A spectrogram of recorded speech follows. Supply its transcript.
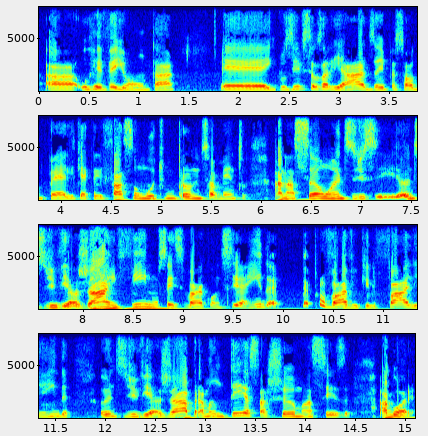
uh, o Réveillon, tá? É, inclusive seus aliados, aí, pessoal do PL, quer que ele faça um último pronunciamento à nação antes de, antes de viajar, enfim, não sei se vai acontecer ainda, é, provável que ele fale ainda antes de viajar para manter essa chama acesa. Agora,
